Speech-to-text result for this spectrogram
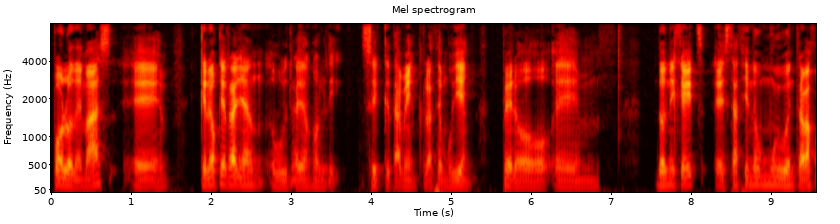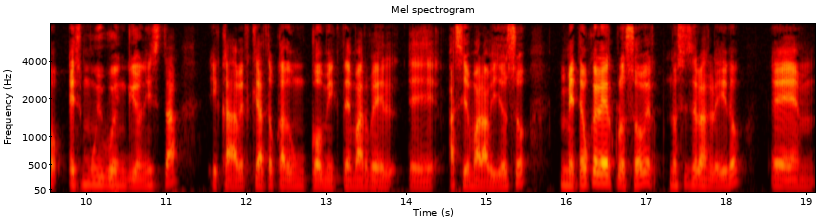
por lo demás, eh, creo que Ryan, uy, Ryan Goldie, sí que también lo hace muy bien. Pero eh, Donny Cates está haciendo un muy buen trabajo, es muy buen guionista y cada vez que ha tocado un cómic de Marvel eh, ha sido maravilloso. Me tengo que leer crossover, no sé si lo has leído. Em,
